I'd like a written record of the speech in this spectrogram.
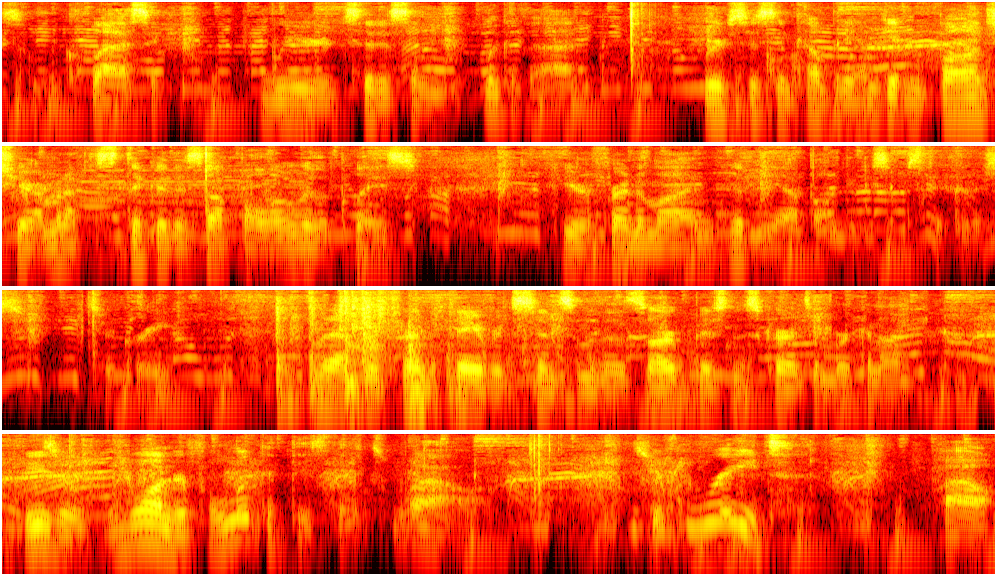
some classic Weird Citizen. Look at that. Weird Citizen Company. I'm getting a here. I'm going to have to sticker this up all over the place. You're a friend of mine, hit me up. I'll give you some stickers. These are great. I'm to have to return the favor send some of those art business cards I'm working on. These are wonderful. Look at these things. Wow. These are great. Wow.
